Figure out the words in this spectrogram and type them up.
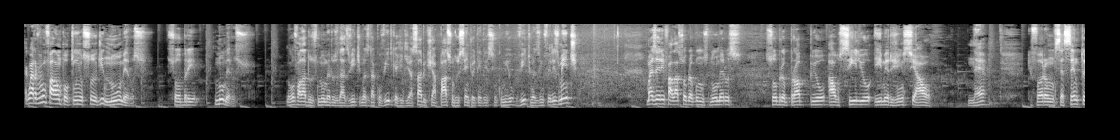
Agora vamos falar um pouquinho de números, sobre números. Não vou falar dos números das vítimas da Covid, que a gente já sabe que já passam dos 185 mil vítimas, infelizmente. Mas irei falar sobre alguns números sobre o próprio auxílio emergencial, né? que foram 60,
